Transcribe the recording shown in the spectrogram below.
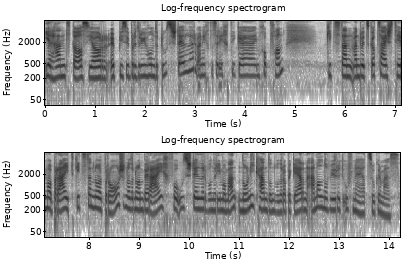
Ihr habt dieses Jahr etwas über 300 Aussteller, wenn ich das richtig äh, im Kopf habe. Gibt's dann, wenn du jetzt gerade sagst, das Thema breit, gibt es dann noch eine Branche oder noch einen Bereich von Ausstellern, den ihr im Moment noch nicht kennt und den ihr aber gerne einmal noch würdet aufnehmen würdet?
